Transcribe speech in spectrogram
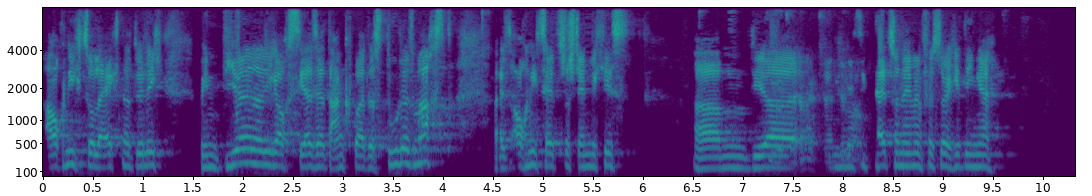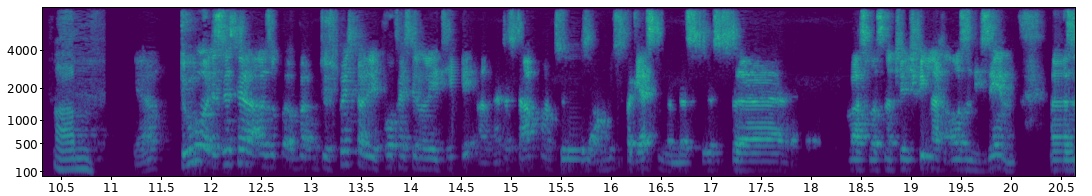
auch nicht so leicht natürlich. Bin dir natürlich auch sehr, sehr dankbar, dass du das machst, weil es auch nicht selbstverständlich ist, ähm, dir ja, Zeit zu nehmen für solche Dinge. Ähm, ja, du, das ist ja, also du sprichst gerade die Professionalität an. Ne? Das darf man natürlich auch nicht vergessen. Das ist äh, was, was natürlich viele nach außen nicht sehen. Also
